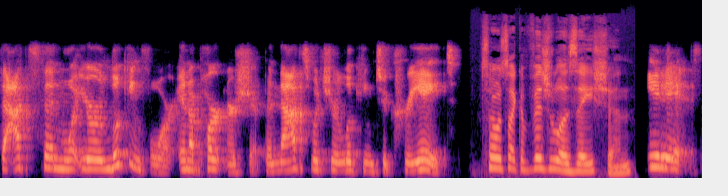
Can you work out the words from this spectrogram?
that's then what you're looking for in a partnership and that's what you're looking to create. So it's like a visualization. It is.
